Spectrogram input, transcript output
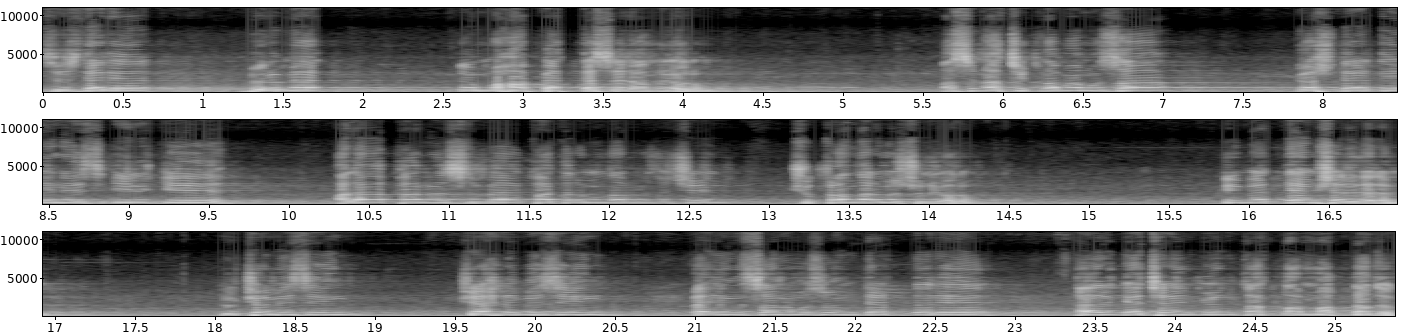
Sizleri hürmet ve muhabbetle selamlıyorum. Basın açıklamamıza gösterdiğiniz ilgi, alakanız ve katılımlarınız için şükranlarımı sunuyorum. Kıymetli hemşerilerim, ülkemizin, şehrimizin ve insanımızın dertleri her geçen gün katlanmaktadır.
